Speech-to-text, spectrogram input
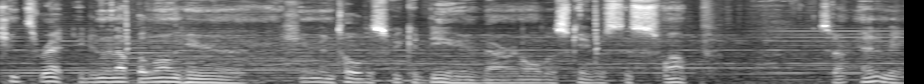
Ancient threat. You do not belong here. Human told us we could be here. Baron Aldous gave us this swamp. It's our enemy.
